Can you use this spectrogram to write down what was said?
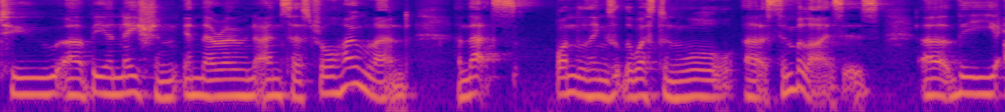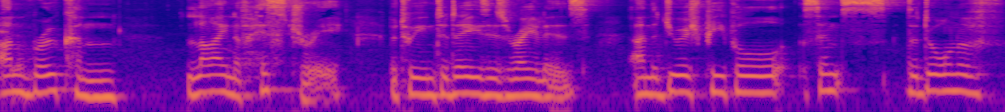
to uh, be a nation in their own ancestral homeland, and that's one of the things that the Western Wall uh, symbolizes: uh, the unbroken line of history between today's Israelis and the Jewish people since the dawn of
